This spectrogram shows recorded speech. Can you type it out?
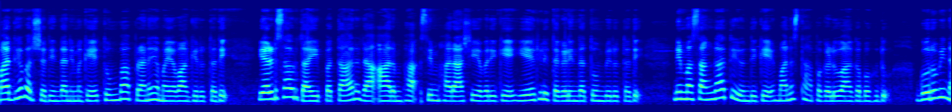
ಮಧ್ಯವರ್ಷದಿಂದ ನಿಮಗೆ ತುಂಬ ಪ್ರಣಯಮಯವಾಗಿರುತ್ತದೆ. ಎರಡು ಸಾವಿರದ ಇಪ್ಪತ್ತಾರರ ಆರಂಭ ಸಿಂಹ ರಾಶಿಯವರಿಗೆ ಏರಿಳಿತಗಳಿಂದ ತುಂಬಿರುತ್ತದೆ. ನಿಮ್ಮ ಸಂಗಾತಿಯೊಂದಿಗೆ ಮನಸ್ತಾಪಗಳು ಆಗಬಹುದು. ಗುರುವಿನ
